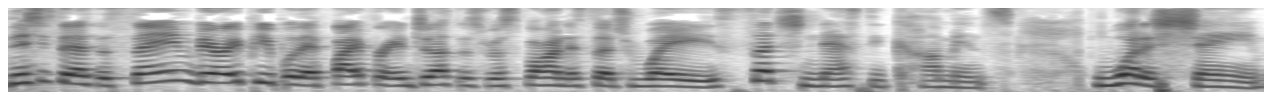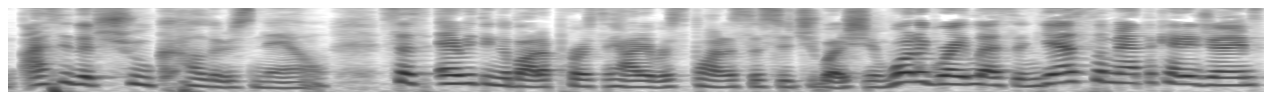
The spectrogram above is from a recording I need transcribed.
Then she says the same very people that fight for injustice respond in such ways. Such nasty comments. What a shame. I see the true colors now. Says everything about a person, how they respond to a situation. What a great lesson. Yes, Samantha Katie James,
